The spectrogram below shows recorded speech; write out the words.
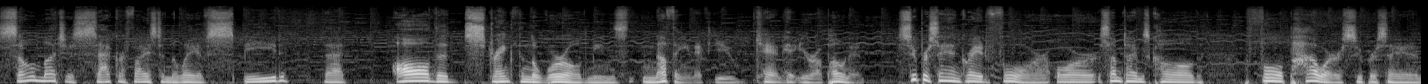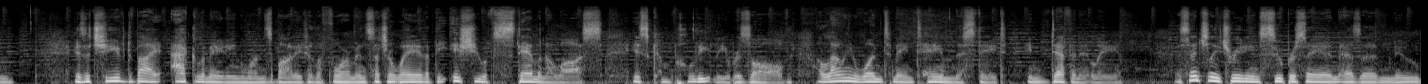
so much is sacrificed in the way of speed that all the strength in the world means nothing if you can't hit your opponent. Super Saiyan Grade 4, or sometimes called Full Power Super Saiyan, is achieved by acclimating one's body to the form in such a way that the issue of stamina loss is completely resolved, allowing one to maintain the state indefinitely, essentially treating Super Saiyan as a new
